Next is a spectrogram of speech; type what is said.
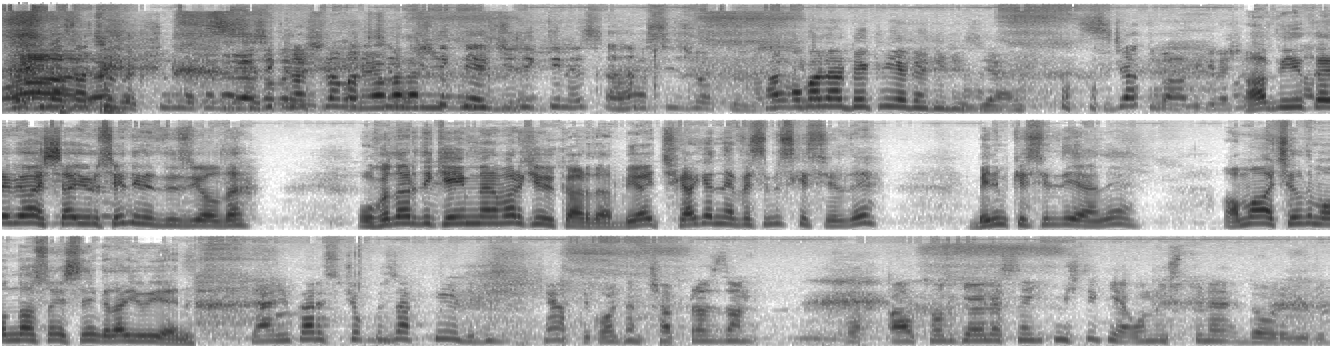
Nasıl açıldı? Şuraya kadar. Sizi karşılamak Oraya kadar için gittik de geciktiniz. Aha. Siz yoktunuz. Ha, o kadar bekleyemediniz yani. Sıcak mı abi güneş? Abi bir yukarı bir aşağı yürüseydiniz düz yolda. O kadar dikeyimler var ki yukarıda. Bir çıkarken nefesimiz kesildi. Benim kesildi yani. Ama açıldım ondan sonra istediğin kadar yürü yani. Yani yukarısı çok uzak değildi. Biz şey yaptık oradan çaprazdan o Altolu Yaylası'na gitmiştik ya onun üstüne doğru yürüdük.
